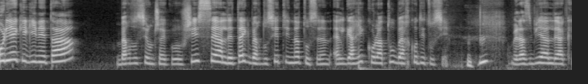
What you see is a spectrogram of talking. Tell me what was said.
horiek egin eta berduzie untsa ikusi, ze aldetaik berduzie tindatu zen, elgarri kolatu beharko dituzie. Beraz, bi aldeak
